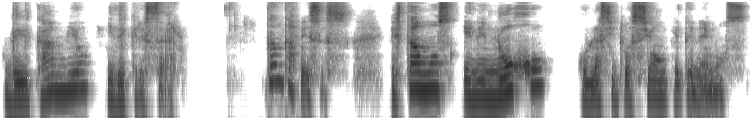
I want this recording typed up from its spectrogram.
del cambio y de crecer. Tantas veces estamos en enojo con la situación que tenemos.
